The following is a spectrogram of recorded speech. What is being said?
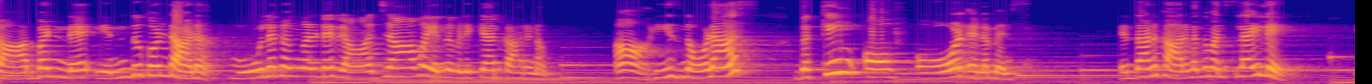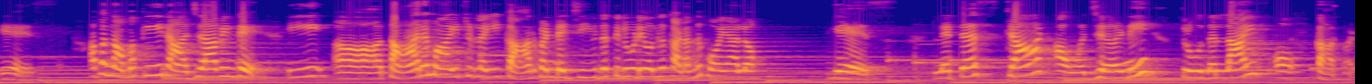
കാർബണിനെ എന്തുകൊണ്ടാണ് മൂലകങ്ങളുടെ രാജാവ് എന്ന് വിളിക്കാൻ കാരണം? ആ he's known as the king of all elements എന്താണ് കാരണം എന്ന് മനസ്സിലായില്ലേ? യെസ് അപ്പൊ നമുക്ക് ഈ രാജാവിന്റെ ഈ താരമായിട്ടുള്ള ഈ കാർബന്റെ ജീവിതത്തിലൂടെ ഒന്ന് കടന്നു പോയാലോ? Yes let start our journey through the life of carbon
